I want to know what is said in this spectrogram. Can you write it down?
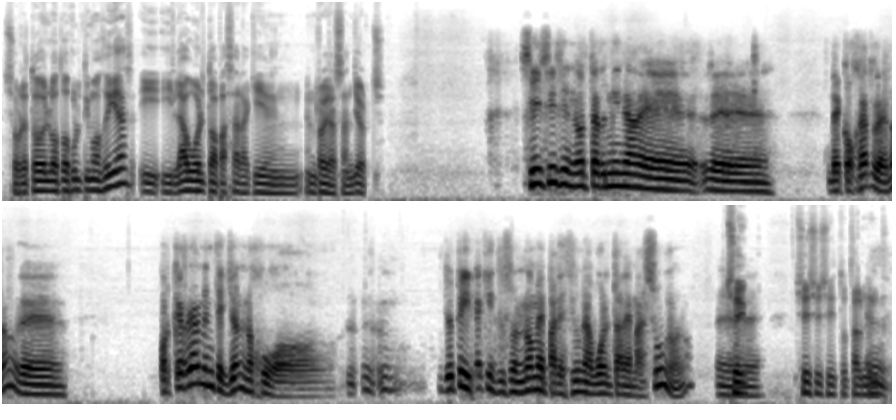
sobre todo en los dos últimos días, y, le ha vuelto a pasar aquí en, Royal St. George. Sí, sí, sí, no termina de, de, cogerle, ¿no? porque realmente John no jugó. Yo te diría que incluso no me pareció una vuelta de más uno, ¿no? sí, eh, sí, sí, sí, totalmente.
